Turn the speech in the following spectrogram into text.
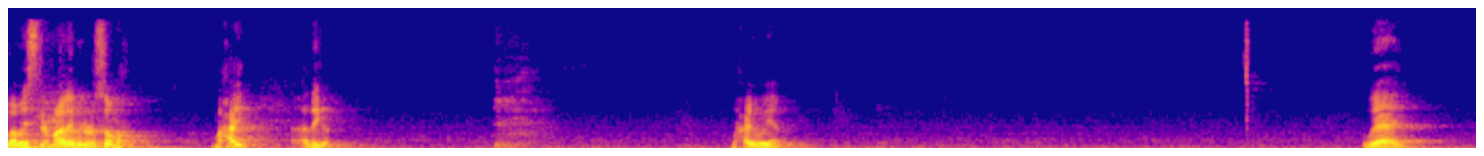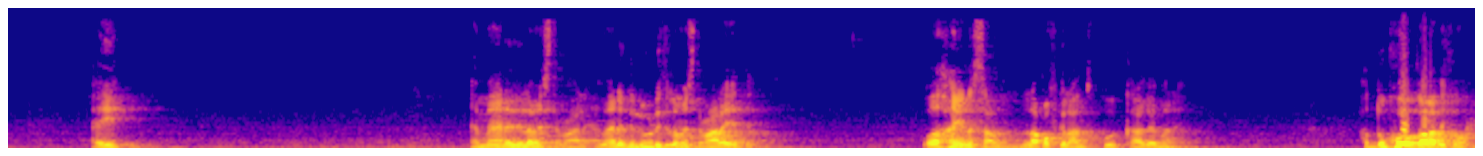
lama isticmaalay bin soo ma maxay? Adiga. Maxay weyaan waay. Ay. Amaanadii lama isticmaalay. Amaanadii lagu dhita lama isticmaalaya de waad haynaysaa ilaa qofki lahanta kaaga imanaya hadduu ku ogolaaday ka war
